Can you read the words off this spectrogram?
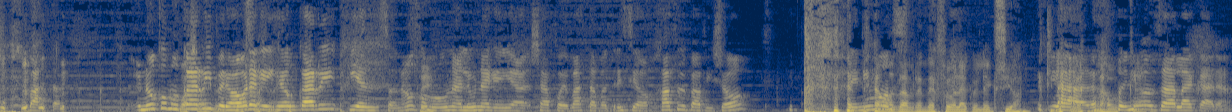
Basta. No como Váyase, Carrie, pero ahora que dijeron Carrie, pienso, ¿no? Sí. Como una luna que ya, ya fue. Basta, Patricio. Hufflepuff y yo. Te Venimos. Vamos a aprender fuego a la colección. Claro, venimos a dar la cara.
